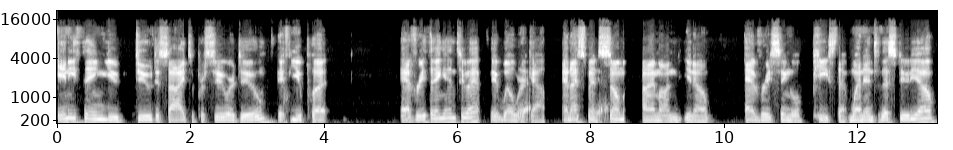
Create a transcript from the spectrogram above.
anything you do decide to pursue or do, if you put everything into it, it will work out. And I spent Yeah. so much time on you know every single piece that went into this studio.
